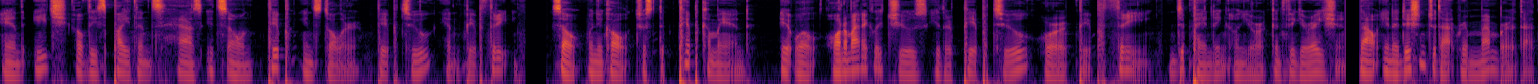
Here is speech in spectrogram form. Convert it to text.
and each of these Pythons has its own pip installer, pip2 and pip3. So when you call just the pip command, it will automatically choose either pip2 or pip3 depending on your configuration. Now in addition to that remember that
